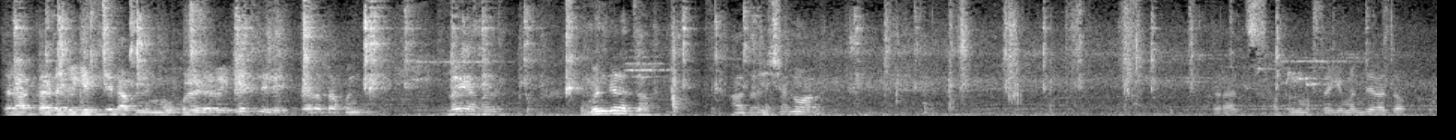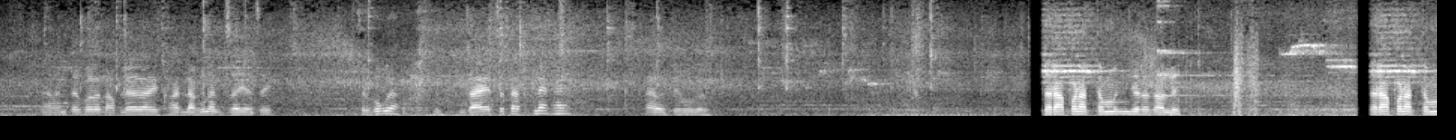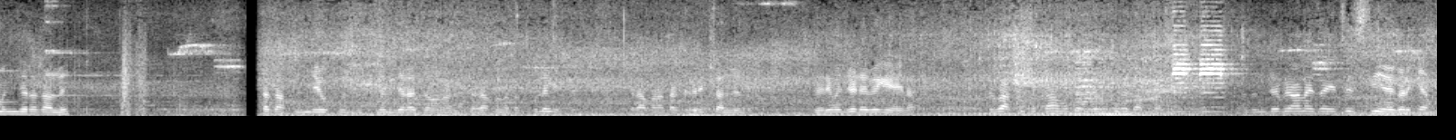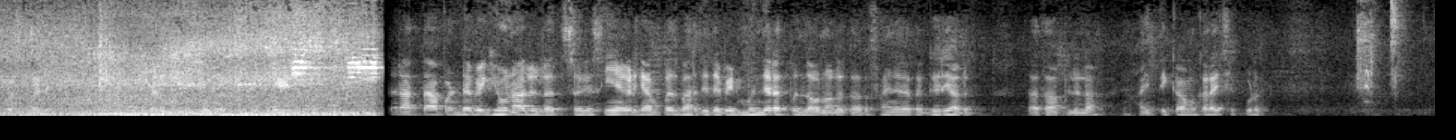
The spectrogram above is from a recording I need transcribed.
तर आता डबे घेतलेत आपले मोकळे डबे घेतलेले तर आता आपण लय आपण. मंदिरात जा. आज जा शनिवार तर आज आपण मस्त की मंदिरात जाऊ. त्यानंतर परत आपल्याला एका लग्नात जायचं आहे तर बघूया. जायचं तर आपल्या काय? काय होते बघूया. तर आपण आता मंदिरात आलोय. तर आपण आता मंदिरात आलोय. आताच आपण देवपूजी मंदिरात जाऊन आलो. तर आपण आता फुलं घेतली. तर आपण आता घरी चाललेलो. घरी म्हणजे डबे घ्यायला. तर बाकीचे काम तर भरपूर आहेत आपल्याला अजून डबे आणायचं याचे सिंहगड कॅम्पसमध्ये. तर आता आपण डबे घेऊन आलेलो सगळे सिंहगड कॅम्पस भारतीय डबे मंदिरात पण जाऊन आलो तर आता फायनली आता घरी आलो. तर आता आपल्याला आहे ते काम करायचे पुढं.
